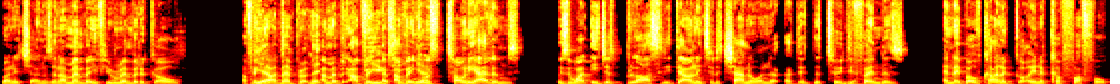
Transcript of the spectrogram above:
running channels. And I remember, if you remember the goal, I think, yeah, I remember. I remember. I think, I think yeah. it was Tony Adams was the one. He just blasted it down into the channel, and the, the, the two defenders, and they both kind of got in a kerfuffle,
